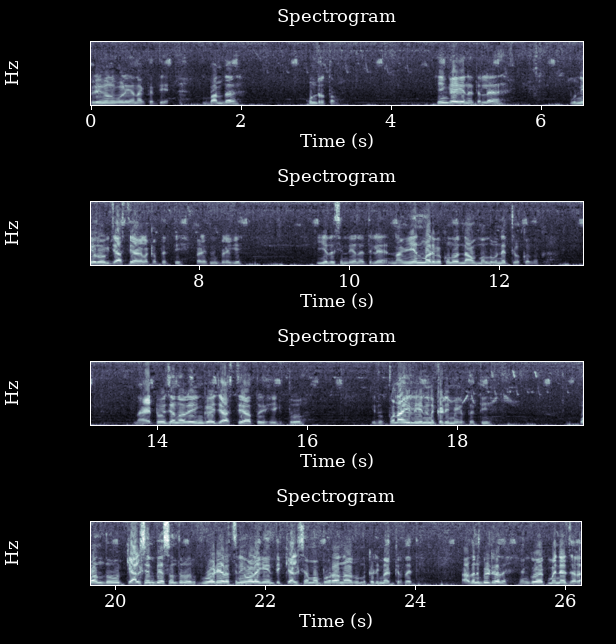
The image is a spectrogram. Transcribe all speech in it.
ಬಿಳಿ ನೊಣಗಳು ಏನಾಗ್ತೈತಿ, ಬಂದ ಕುಂಡಿರ್ತಾವೆ. ಹಿಂಗಾಗಿ ಏನೈತಲ್ಲ ಉನ್ನಿ ರೋಗ ಜಾಸ್ತಿ ಆಗ್ಲಕ್ಕತ್ತೈತಿ ಬೆಳಿತಿನ ಬೆಳಿಗ್ಗೆ. ಈ ದಶಿಂದ ಏನೈತಿಲ್ಲ, ನಾವು ಏನು ಮಾಡಬೇಕು ಅಂದ್ರೆ ನಾವು ಮೊದಲವನ್ನೇ ತಿಳ್ಕೊಬೇಕು. ನೈಟ್ರೋಜನ್ ಅದೇ ಹಿಂಗೆ ಜಾಸ್ತಿ ಆಯ್ತು ಹೀಗಿತ್ತು. ಇದು ಪುನಃ ಇಲ್ಲಿ ಏನೇನು ಕಡಿಮೆ ಇರ್ತೈತಿ ಒಂದು ಕ್ಯಾಲ್ಸಿಯಂ ಬೇಸ್ ಅಂತ ಗೋಡೆ ರಚನೆ ಒಳಗೆ ಅಂತ ಕ್ಯಾಲ್ಸಿಯಮ್ ಬೋರಾನ ಅದೊಂದು ಕಡಿಮೆ ಆಗ್ತಿರ್ತೈತಿ. ಅದನ್ನು ಬಿಡ್ರಿ ಅದು, ಹೆಂಗೋ ಯಾಕೆ ಮನೆ ಜರ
